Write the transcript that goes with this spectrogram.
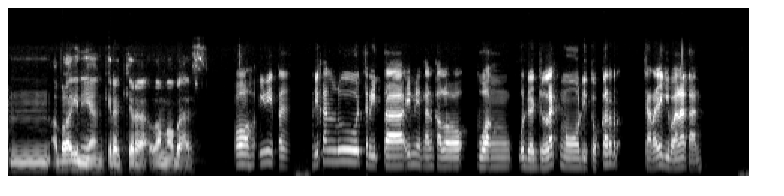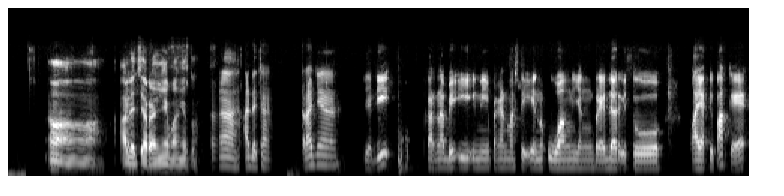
hmm, apa lagi nih yang kira-kira lo mau bahas? Oh, ini tadi kan lu cerita ini kan kalau uang udah jelek mau ditukar caranya gimana kan? Oh, oh, oh, ada caranya bang itu. Nah, ada caranya. Jadi karena BI ini pengen mastiin uang yang beredar itu layak dipakai,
